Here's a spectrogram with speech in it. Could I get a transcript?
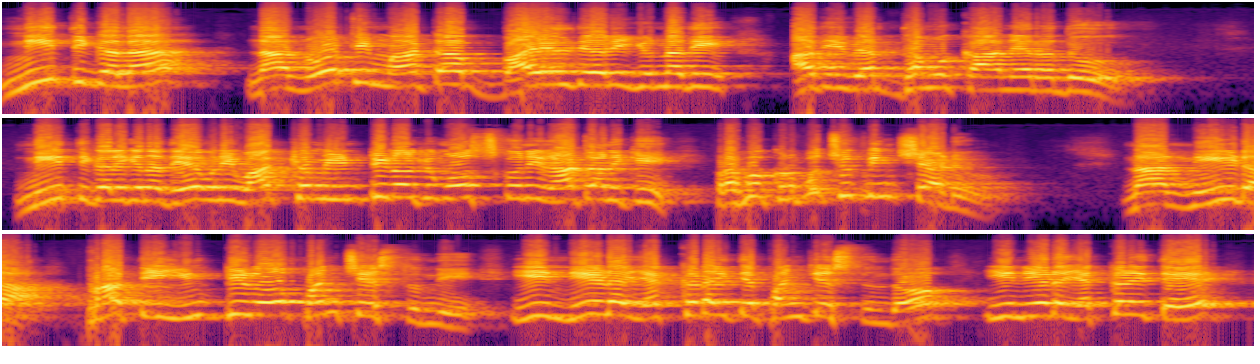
నీతి గల నా నోటి మాట బయలుదేరి ఉన్నది. అది వ్యర్థము కానేరదు. నీతి కలిగిన దేవుని వాక్యం ఇంటిలోకి మోసుకొని రావటానికి ప్రభు కృప చూపించాడు. నా నీడ ప్రతి ఇంటిలో పనిచేస్తుంది. ఈ నీడ ఎక్కడైతే పనిచేస్తుందో ఈ నీడ ఎక్కడైతే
